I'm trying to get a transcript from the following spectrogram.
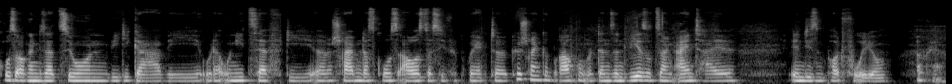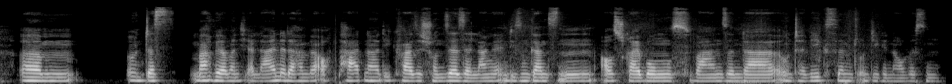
große Organisationen wie die Gavi oder UNICEF, die äh, schreiben das groß aus, dass sie für Projekte Kühlschränke brauchen und dann sind wir sozusagen ein Teil in diesem Portfolio. Okay. Ähm, und das machen wir aber nicht alleine. Da haben wir auch Partner, die quasi schon sehr, sehr lange in diesem ganzen Ausschreibungswahnsinn da unterwegs sind und die genau wissen,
